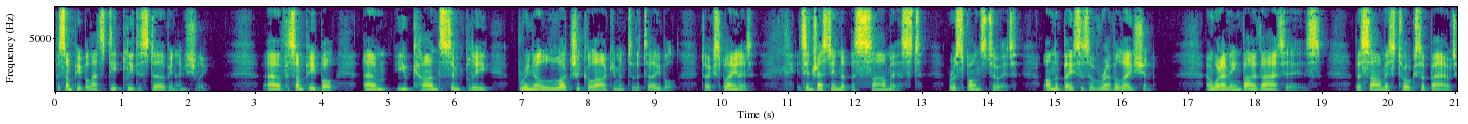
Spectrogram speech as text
For some people, that's deeply disturbing, actually. Uh, for some people, um, you can't simply bring a logical argument to the table to explain it. It's interesting that the psalmist responds to it on the basis of revelation. And what I mean by that is the psalmist talks about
